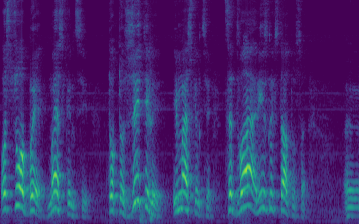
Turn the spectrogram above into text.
особи, мешканці. Тобто жителі і мешканці це два різних статуси. Е,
